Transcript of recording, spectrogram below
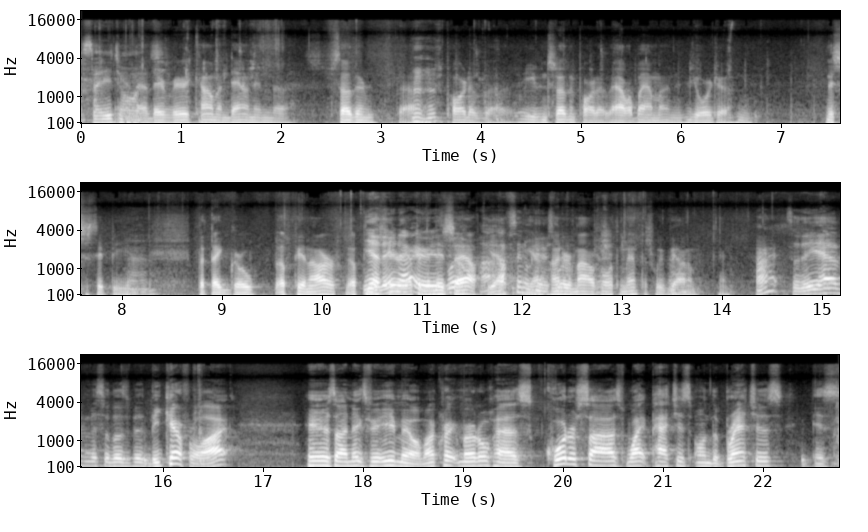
Sage And, uh, orange. they're very common down in the southern uh, Mm-hmm. part of uh, even southern part of Alabama and Georgia and Mississippi. Mm-hmm. But they grow up in our up in Yeah, this they're in area, our up in the mid well. south. I- Yeah, I've seen 'em yeah, here 100 well. miles north of Memphis, we've got them. All right, so there you have it, Miss Elizabeth. Be careful, all right? Here's our next via email. My crepe myrtle has quarter-sized white patches on the branches. Is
